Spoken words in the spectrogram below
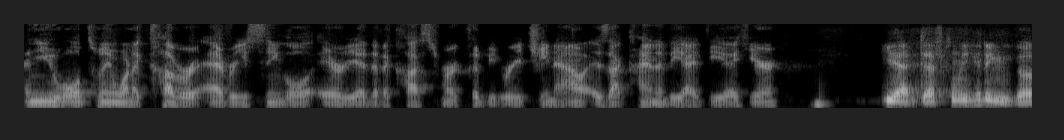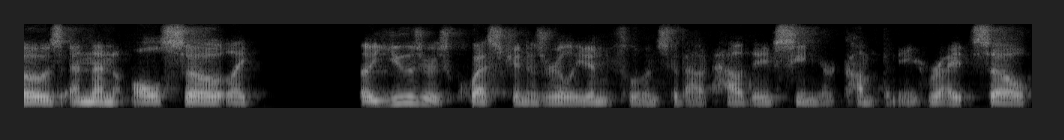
and you ultimately want to cover every single area that a customer could be reaching out. Is that kind of the idea here? Yeah, definitely hitting those, and then also like a user's question is really influenced about how they've seen your company, right? So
